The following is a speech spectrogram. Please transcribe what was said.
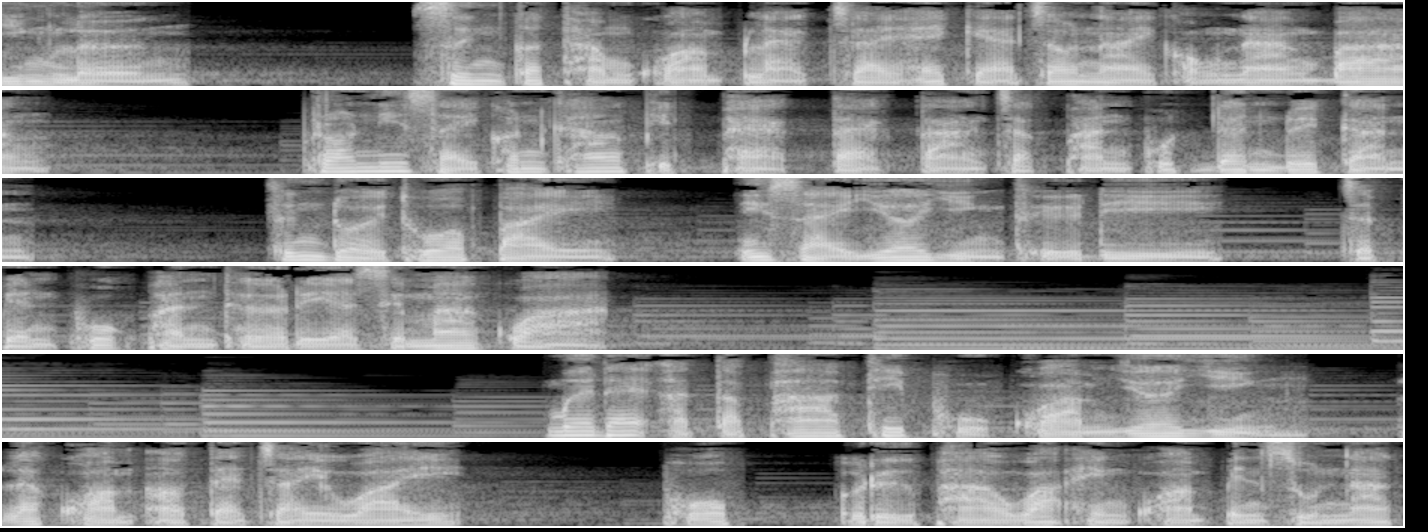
ยิ่งเหลิง ซึ่งก็ทำความแปลกใจให้แก่เจ้านายของนางบ้างเพราะนิสัยค่อนข้างผิดแผกแตกต่างจากพันพุดเดิลด้วยกัน ซึ่งโดยทั่วไป นิสัยเย่อหยิ่งถือดี จะเป็นพวกพันเทเรียเสียมากกว่า เมื่อได้อัตภาพที่ผูกความเย่อหยิ่งและความเอาแต่ใจไว้ พบหรือภาวะแห่งความเป็นสุนัข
